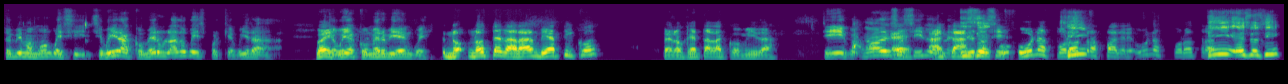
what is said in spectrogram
soy bien mamón, güey. Si, si voy a ir a comer a un lado, güey, es porque voy a ir a, Güey, voy a comer bien, güey. no, no te darán viáticos, pero ¿qué tal la comida? Sí, güey, no, eso Eh, sí, la neta, eso sí. Unas por Sí. otras, padre, unas por otras. Sí, eso sí,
